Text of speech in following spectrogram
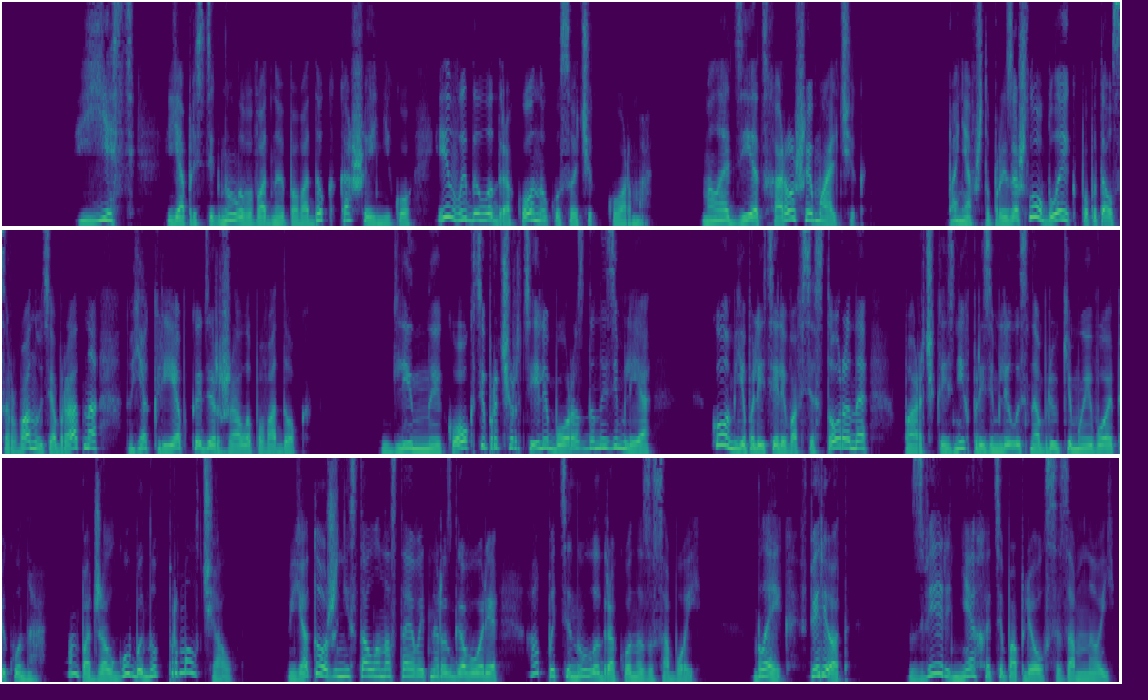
«Есть!» Я пристегнула выводной поводок к ошейнику и выдала дракону кусочек корма. «Молодец, хороший мальчик!» Поняв, что произошло, Блейк попытался рвануть обратно, но я крепко держала поводок. Длинные когти прочертили борозды на земле. Комья полетели во все стороны, парочка из них приземлилась на брюки моего опекуна. Он поджал губы, но промолчал. Я тоже не стала настаивать на разговоре, а потянула дракона за собой. «Блейк, вперед!» Зверь нехотя поплелся за мной.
